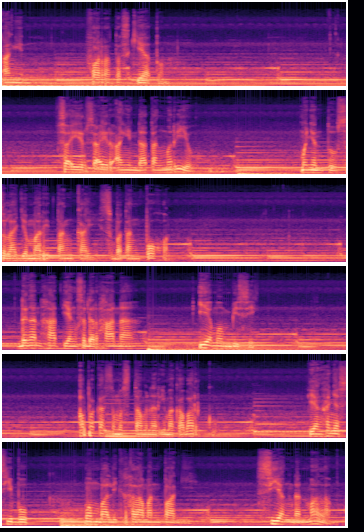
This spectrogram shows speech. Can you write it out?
Angin Faratas Kiaton Sair-sair angin datang meriu Menyentuh selah jemari tangkai sebatang pohon. Dengan hati yang sederhana Ia membisik Apakah semesta menerima kabarku? Yang hanya sibuk membalik halaman pagi Siang dan malam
